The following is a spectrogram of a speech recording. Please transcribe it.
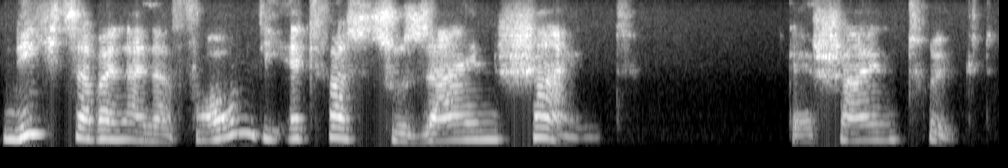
Nichts aber in einer Form, die etwas zu sein scheint. Der Schein trügt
